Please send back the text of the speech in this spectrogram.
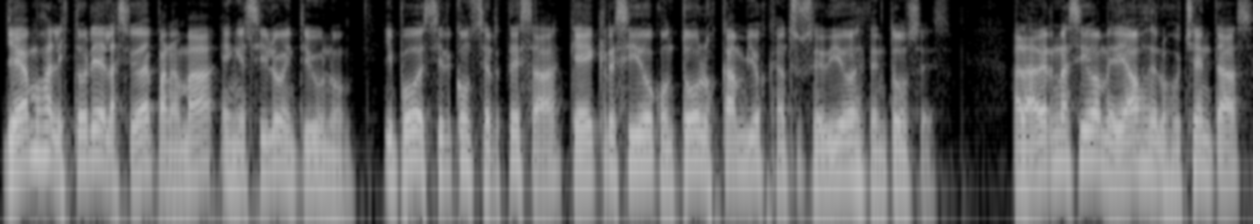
Llegamos a la historia de la ciudad de Panamá en el siglo XXI y puedo decir con certeza que he crecido con todos los cambios que han sucedido desde entonces. Al haber nacido a mediados de los 80s,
